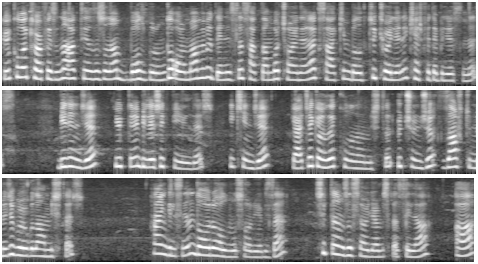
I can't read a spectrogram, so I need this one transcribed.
Gökova Körfezi'nde Akdeniz'de uzanan Bozburun'da orman ve denizde saklambaç oynayarak sakin balıkçı köylerini keşfedebilirsiniz. Birinci, yüklemi birleşik fiildir. İkinci, gerçek öznek kullanılmıştır. Üçüncü, zarf tümleci vurgulanmıştır. Hangisinin doğru olduğunu soruyor bize. Şıklarımızı söylüyorum sırasıyla. A.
